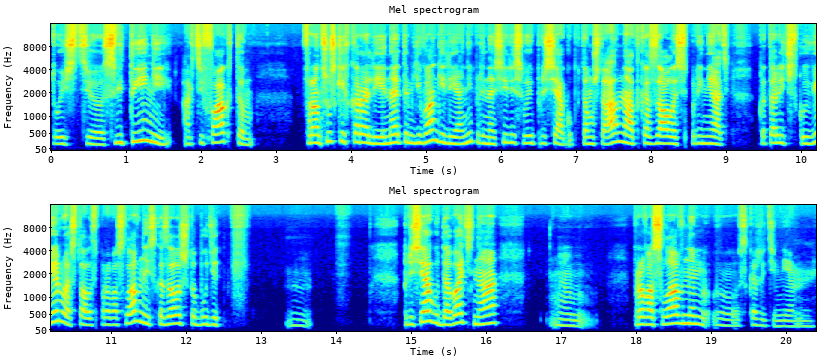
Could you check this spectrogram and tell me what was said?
то есть э, святыней, артефактом – французских королей. На этом Евангелии они приносили свою присягу, потому что Анна отказалась принять католическую веру, осталась православной и сказала, что будет присягу давать на православном, э, скажите мне,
